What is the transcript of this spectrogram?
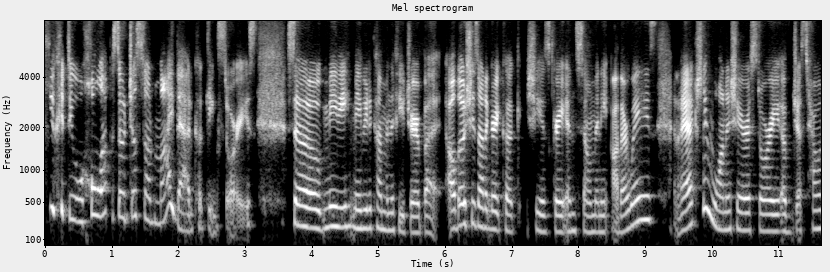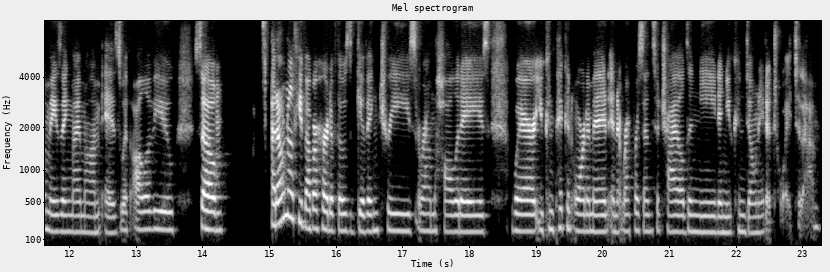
you could do a whole episode just on my bad cooking stories so maybe maybe to come in the future but although she's not a great cook she is great in so many other ways and i actually want to share a story of just how amazing my mom is with all of you so I don't know if you've ever heard of those giving trees around the holidays where you can pick an ornament and it represents a child in need and you can donate a toy to them.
